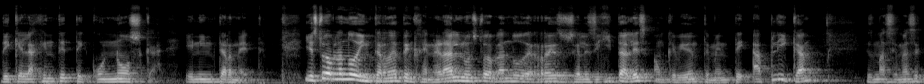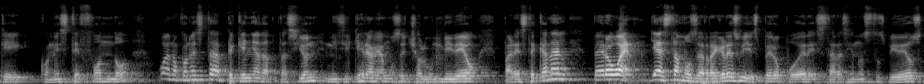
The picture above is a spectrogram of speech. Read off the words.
de que la gente te conozca en Internet. Y estoy hablando de Internet en general, no estoy hablando de redes sociales digitales, aunque evidentemente aplica. Es más, se me hace que con este fondo, bueno, con esta pequeña adaptación, ni siquiera habíamos hecho algún video para este canal, pero bueno, ya estamos de regreso y espero poder estar haciendo estos videos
